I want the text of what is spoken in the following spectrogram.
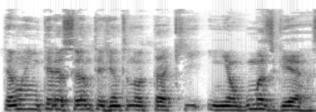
Então é interessante a gente notar que em algumas guerras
